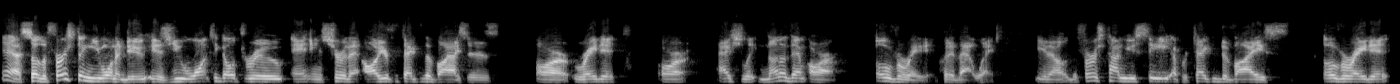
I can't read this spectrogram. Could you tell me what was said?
Yeah. So the first thing you want to do is you want to go through and ensure that all your protective devices are rated, or actually none of them are overrated. Put it that way. You know, the first time you see a protective device overrated,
